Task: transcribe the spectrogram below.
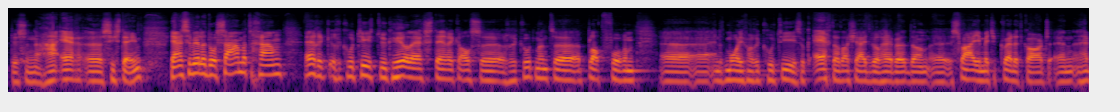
dus een HR-systeem. ja, en ze willen door samen te gaan, Recruitee is natuurlijk heel erg sterk als recruitment platform. En het mooie van Recruitee is ook echt dat als jij het wil hebben, dan uh, zwaai je met je creditcard en, heb,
